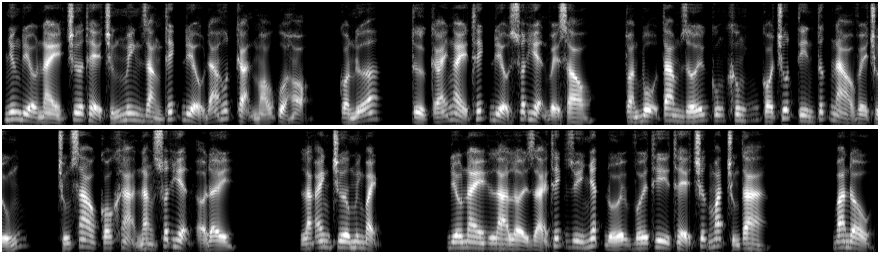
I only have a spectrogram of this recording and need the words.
nhưng điều này chưa thể chứng minh rằng thích điểu đã hút cạn máu của họ, còn nữa, từ cái ngày thích điểu xuất hiện về sau, toàn bộ tam giới cũng không có chút tin tức nào về chúng, chúng sao có khả năng xuất hiện ở đây. Lạc Anh chưa minh bạch. Điều này là lời giải thích duy nhất đối với thi thể trước mắt chúng ta. Ban đầu,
